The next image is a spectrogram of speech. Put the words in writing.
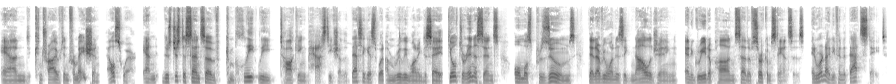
and contrived information elsewhere. And there's just a sense of completely talking past each other. That's, I guess, what I'm really wanting to say. Guilt or innocence almost presumes that everyone is acknowledging an agreed upon set of circumstances. And we're not even at that state.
